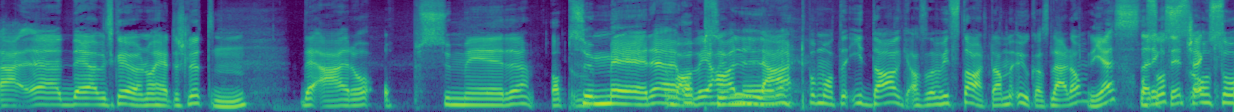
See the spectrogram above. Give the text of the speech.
Nei, uh, det vi skal gjøre nå helt til slutt, Mm. det er å oppsummere Oppsummere! hva vi har lært på en måte i dag. Altså, vi starta med ukas lærdom, Yes, det er og så,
